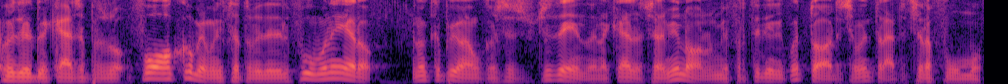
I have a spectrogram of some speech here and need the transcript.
una delle due case ha preso fuoco, abbiamo iniziato a vedere il fumo nero, non capivamo cosa stesse succedendo. Nella casa c'era mio nonno, mio fratellino di 14, siamo entrati, c'era fumo.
